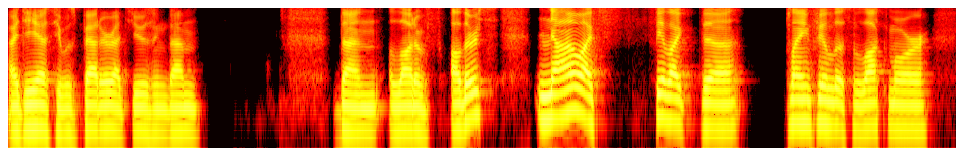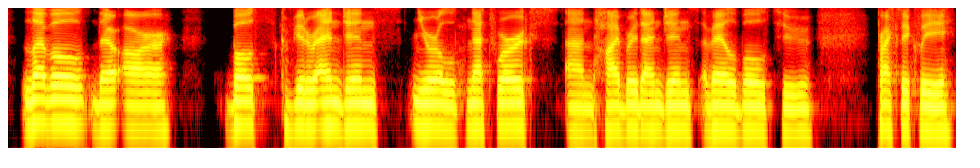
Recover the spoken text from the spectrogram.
ideas. He was better at using them than a lot of others. Now I feel like the playing field is a lot more level. There are both computer engines, neural networks, and hybrid engines available to practically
